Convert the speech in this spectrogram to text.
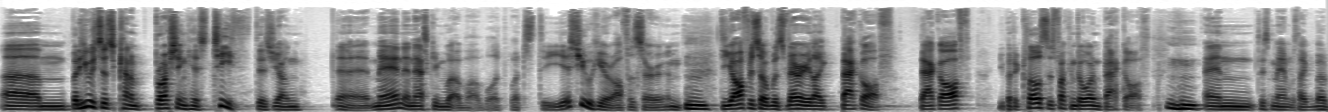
Um, but he was just kind of brushing his teeth. This young uh, man and asking, "What, what, what what's the issue here, officer?" And the officer was very like, "Back off, back off." You better close this fucking door and back off. And this man was like, "But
